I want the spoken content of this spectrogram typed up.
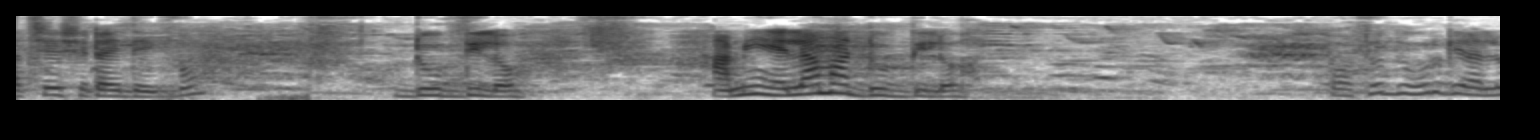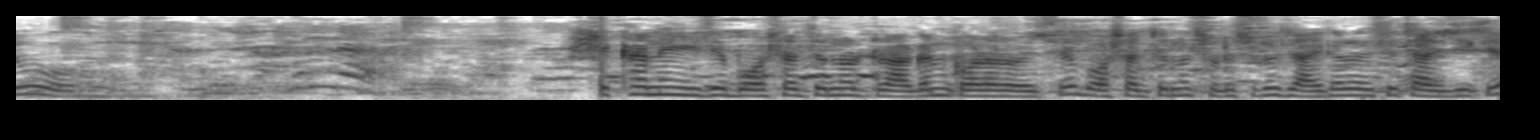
আছে সেটাই দেখব। ডুব দিল। আমি এলাম আর ডুব দিল। কত দূর গেল। এখানে এই যে বসার জন্য ড্রাগন করা রয়েছে। বসার জন্য ছোট ছোট জায়গা রয়েছে চারিদিকে।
